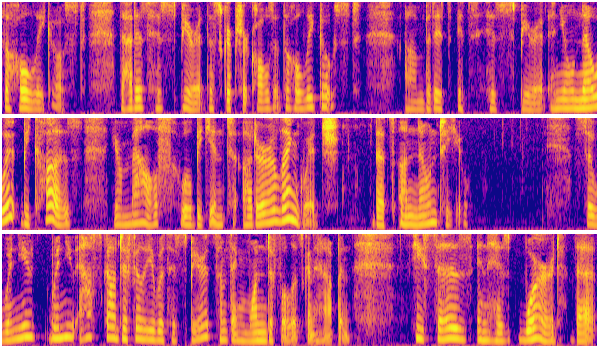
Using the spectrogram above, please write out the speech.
the Holy Ghost. That is His Spirit. The Scripture calls it the Holy Ghost, um, but it's it's His Spirit, and you'll know it because your mouth will begin to utter a language that's unknown to you. So when you when you ask God to fill you with His Spirit, something wonderful is going to happen. He says in His Word that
